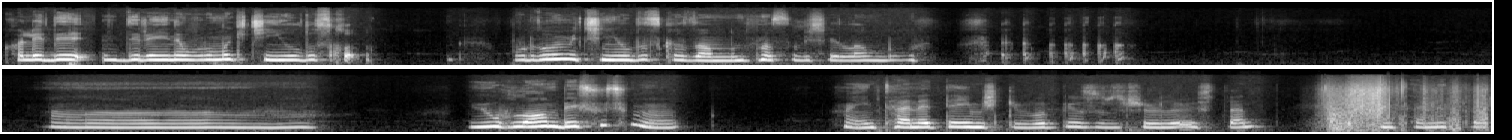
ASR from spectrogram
Kalede direğine vurmak için yıldız vurduğum için yıldız kazandım. Nasıl bir şey lan bu? Aa, Yuh lan 5-3 mü? Ha, internetteymiş gibi bakıyorsunuz şöyle üstten. İnternet var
